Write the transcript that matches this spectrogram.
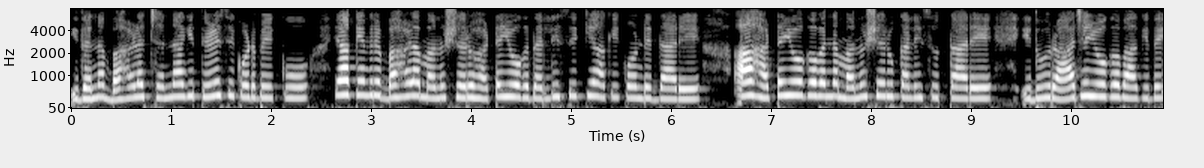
ಇದನ್ನ ಬಹಳ ಚೆನ್ನಾಗಿ ತಿಳಿಸಿಕೊಡಬೇಕು. ಯಾಕೆಂದ್ರೆ ಬಹಳ ಮನುಷ್ಯರು ಹಠಯೋಗದಲ್ಲಿ ಸಿಕ್ಕಿ ಹಾಕಿಕೊಂಡಿದ್ದಾರೆ. ಆ ಹಠಯೋಗವನ್ನು ಮನುಷ್ಯರು ಕಲಿಸುತ್ತಾರೆ. ಇದು ರಾಜಯೋಗವಾಗಿದೆ,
